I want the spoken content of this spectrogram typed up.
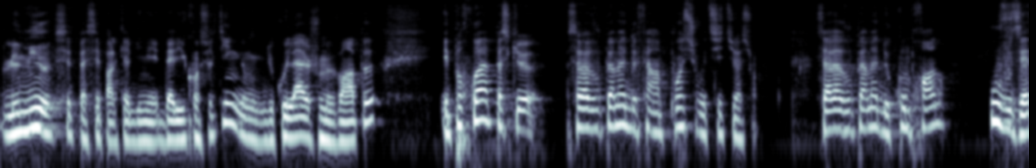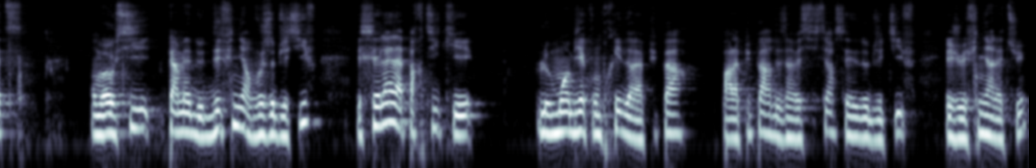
Le mieux, c'est de passer par le cabinet d'Ali Consulting. Donc, du coup, là, je me vends un peu. Et pourquoi? Parce que ça va vous permettre de faire un point sur votre situation. Ça va vous permettre de comprendre où vous êtes. On va aussi permettre de définir vos objectifs. Et c'est là la partie qui est le moins bien compris par la plupart des investisseurs, c'est les objectifs. Et je vais finir là-dessus.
